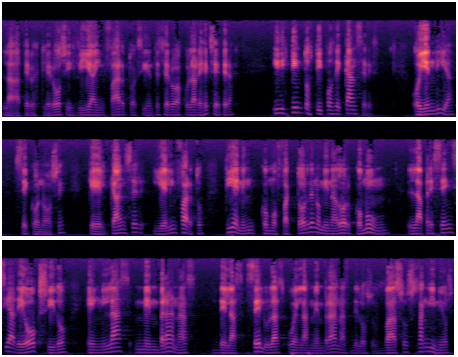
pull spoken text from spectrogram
la aterosclerosis vía infarto, accidentes cerebrovasculares, etcétera, y distintos tipos de cánceres. Hoy en día se conoce que el cáncer y el infarto tienen como factor denominador común la presencia de óxido en las membranas de las células o en las membranas de los vasos sanguíneos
